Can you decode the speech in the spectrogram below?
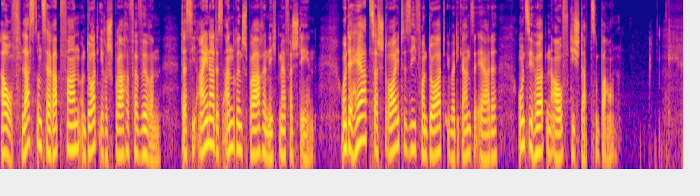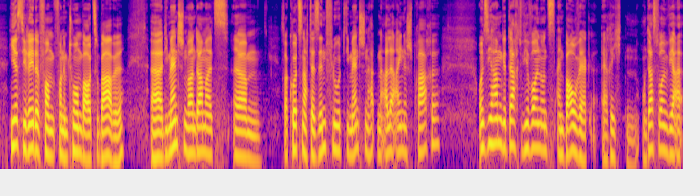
Auf, lasst uns herabfahren und dort ihre Sprache verwirren, dass sie einer des anderen Sprache nicht mehr verstehen. Und der Herr zerstreute sie von dort über die ganze Erde, und sie hörten auf, die Stadt zu bauen. Hier ist die Rede vom, von dem Turmbau zu Babel. Äh, die Menschen waren damals, ähm, es war kurz nach der Sintflut, die Menschen hatten alle eine Sprache und sie haben gedacht, wir wollen uns ein Bauwerk errichten und das wollen wir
